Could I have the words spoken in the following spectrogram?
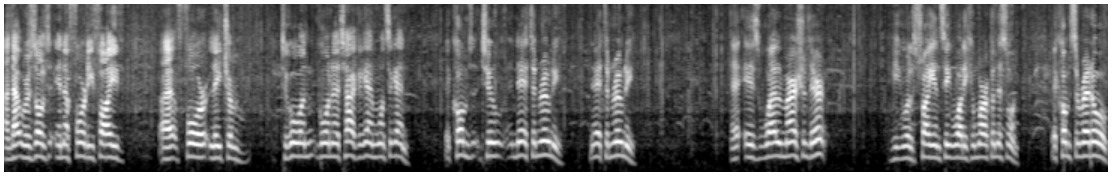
and that will result in a 45 uh, for Leitrim to go and go and attack again once again. It comes to Nathan Rooney. Nathan Rooney uh, is well marshalled there. He will try and see what he can work on this one. It comes to Red Óg.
